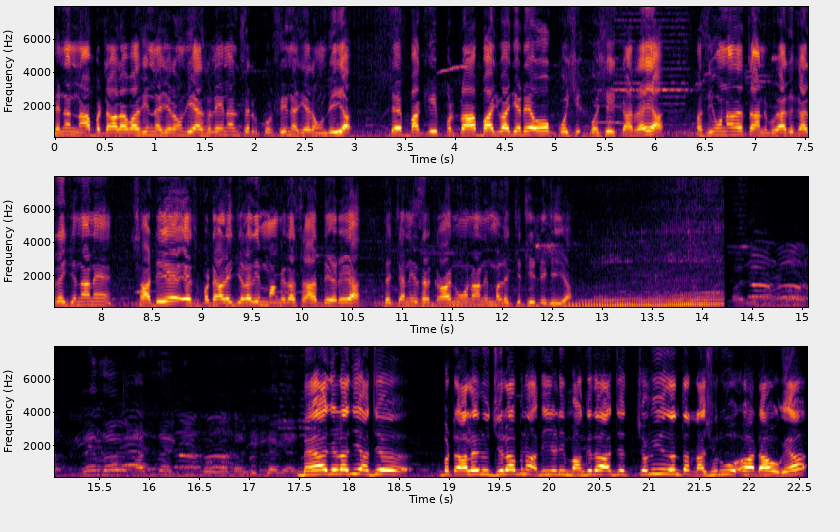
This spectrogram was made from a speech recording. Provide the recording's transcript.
ਇਹਨਾਂ ਨਾ ਬਟਾਲਾ ਵਾਸੀ ਨਜ਼ਰ ਆਉਂਦੀ ਇਸ ਵੇਲੇ ਇਹਨਾਂ ਨੂੰ ਸਿਰਫ ਕੁਰਸੀ ਨਜ਼ਰ ਆਉਂਦੀ ਆ। ਤੇ ਬਾਕੀ ਪ੍ਰਤਾਪ ਬਾਜਵਾ ਜਿਹੜੇ ਉਹ ਕੁਛ ਕੋਸ਼ਿਸ਼ ਕਰ ਰਹੇ ਆ। ਅਸੀਂ ਉਹਨਾਂ ਦਾ ਧੰਨਵਾਦ ਕਰਦੇ ਜਿਨ੍ਹਾਂ ਨੇ ਸਾਡੇ ਇਸ ਬਟਾਲੇ ਜ਼ਿਲ੍ਹੇ ਦੀ ਮੰਗ ਦਾ ਸਾਥ ਦੇ ਰਹੇ ਆ ਤੇ ਚੰਨੀ ਸਰਕਾਰ ਨੂੰ ਉਹਨਾਂ ਨੇ ਮਤਲਬ ਚਿੱਠੀ ਲਿਖੀ ਆ। ਮੈਂ ਜਿਹੜਾ ਜੀ ਅੱਜ ਬਟਾਲੇ ਨੂੰ ਜ਼ਿਲ੍ਹਾ ਬਣਾਉਣ ਦੀ ਜਿਹੜੀ ਮੰਗ ਦਾ ਅੱਜ 24 ਦਿਨ ਧਰਨਾ ਸ਼ੁਰੂ ਸਾਡਾ ਹੋ ਗਿਆ।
